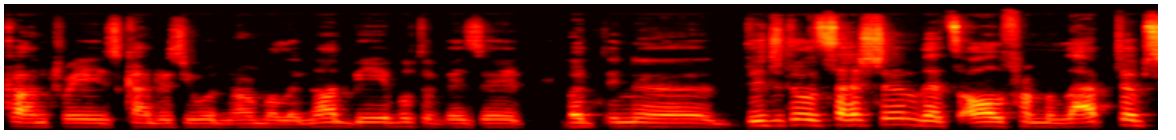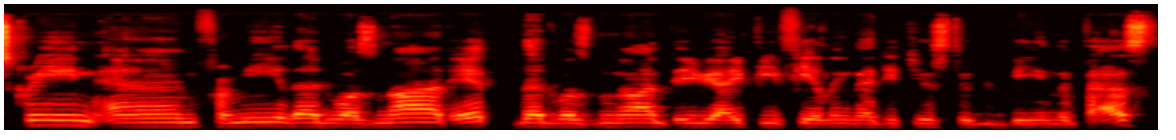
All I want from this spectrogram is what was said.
countries countries you would normally not be able to visit. But in a digital session that's all from a laptop screen and for me that was not it. That was not the EYP feeling that it used to be in the past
